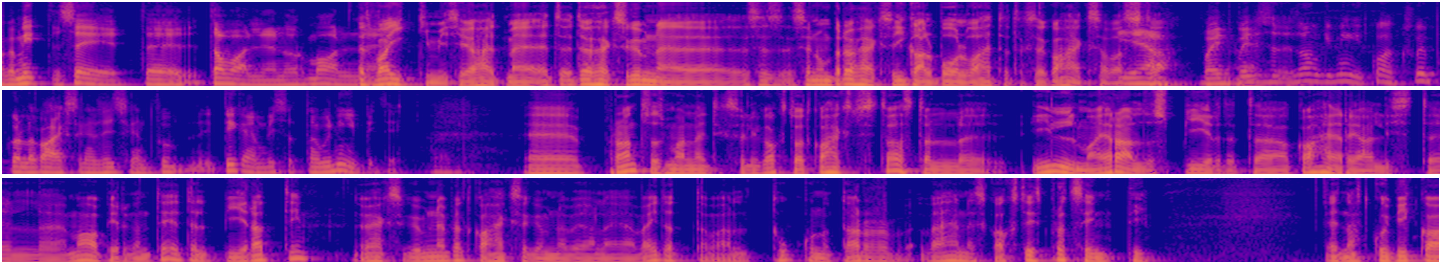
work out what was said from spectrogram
aga mitte see, et eh, tavaline normaalne et vaikimisi jah, et me, et, et üheksakümne, see, see number üheksa igal pool vahetatakse kaheksa vastu. jah, vaid, vaid lihtsalt on, ongi mingid kohad, kus võib ka olla kaheksakümmend, seitsekümmend, pigem lihtsalt nagu niipidi. Eh, Prantsusmaal näiteks oli kaks tuhat kaheksateist aastal ilma eralduspiirdeta kaherealistel maapiirkond teedel piirati üheksakümne pealt kaheksakümne peale ja väidetavalt hukkunute arv vähenes kaksteist protsenti. Et noh, kui pika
